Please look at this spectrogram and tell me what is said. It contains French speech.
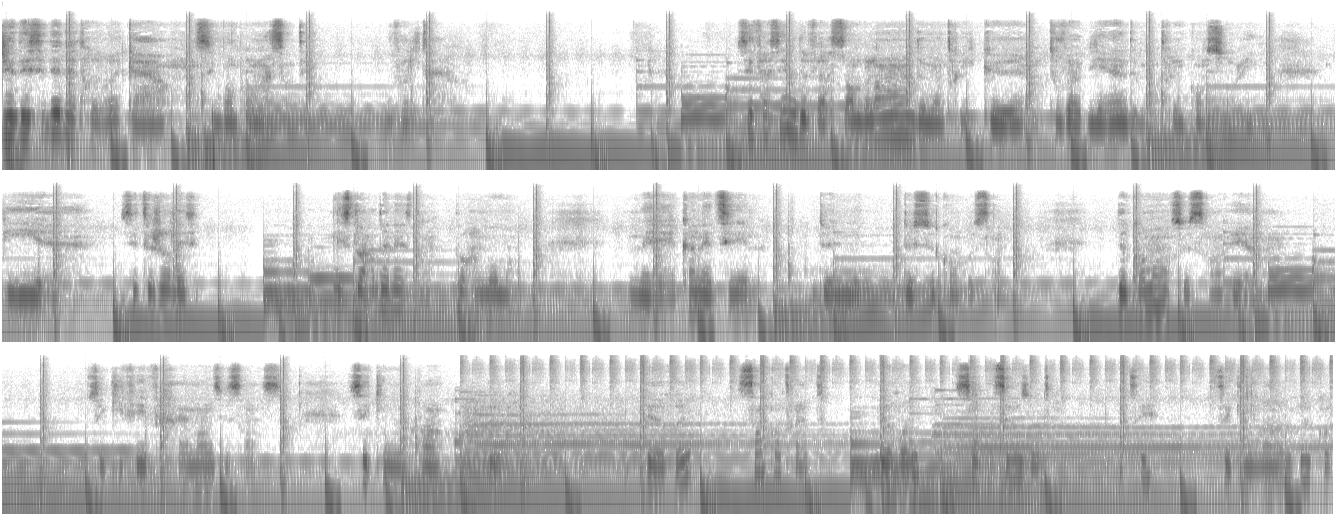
J'ai décidé d'être heureux car c'est bon pour ma santé. Voltaire. C'est facile de faire semblant, de montrer que tout va bien, de montrer qu'on sourit. Puis euh, c'est toujours l'histoire d'un instant, pour un moment. Mais qu'en est-il de nous, de ce qu'on ressent, de comment on se sent réellement, ce qui fait vraiment du sens, ce qui nous rend heureux. Heureux sans contrainte, heureux sans penser aux autres. C'est ce qui nous rend heureux, quoi.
